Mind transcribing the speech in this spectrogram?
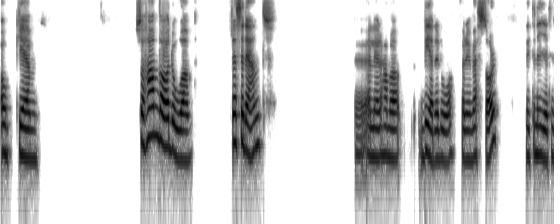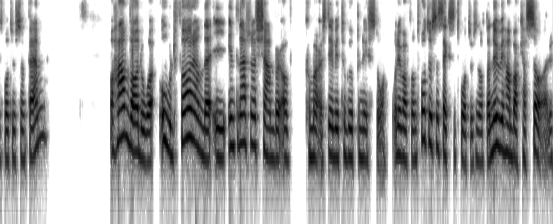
Och eh, så han var då president, Eh, eller han var vd då för Investor 99 till 2005. Och han var då ordförande i International Chamber of Commerce, det vi tog upp nyss då. Och det var från 2006 till 2008. Nu är han bara kassör.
